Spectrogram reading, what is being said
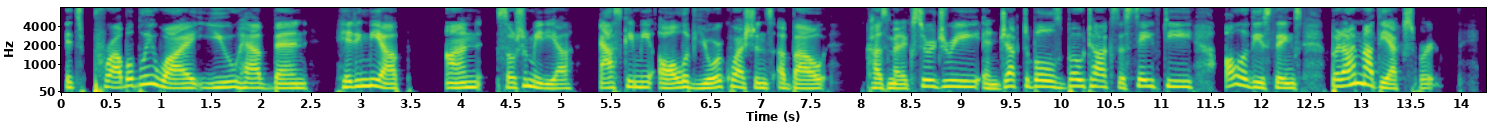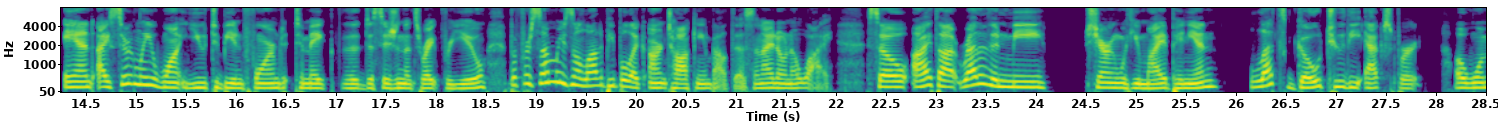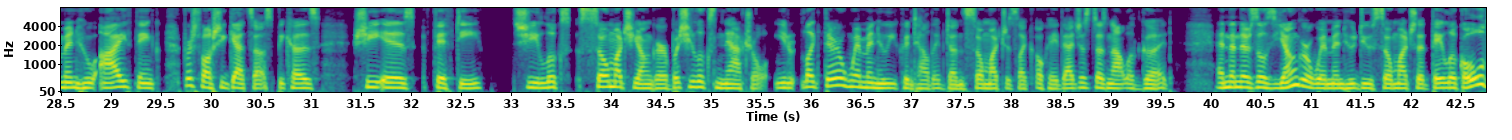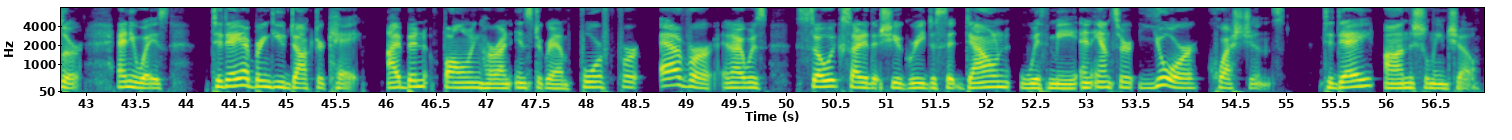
it's probably why you have been hitting me up on social media asking me all of your questions about cosmetic surgery, injectables, Botox, the safety, all of these things, but I'm not the expert. And I certainly want you to be informed to make the decision that's right for you. But for some reason, a lot of people like aren't talking about this, and I don't know why. So I thought rather than me sharing with you my opinion, let's go to the expert, a woman who I think, first of all, she gets us because she is 50 she looks so much younger, but she looks natural. You know, like there are women who you can tell they've done so much. It's like, okay, that just does not look good. And then there's those younger women who do so much that they look older. Anyways, today I bring to you Dr. Kay. I've been following her on Instagram for forever. And I was so excited that she agreed to sit down with me and answer your questions today on The Chalene Show.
